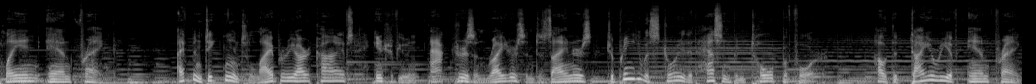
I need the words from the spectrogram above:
Playing Anne Frank. I've been digging into library archives, interviewing actors and writers and designers to bring you a story that hasn't been told before how the Diary of Anne Frank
